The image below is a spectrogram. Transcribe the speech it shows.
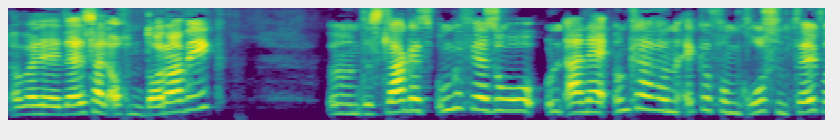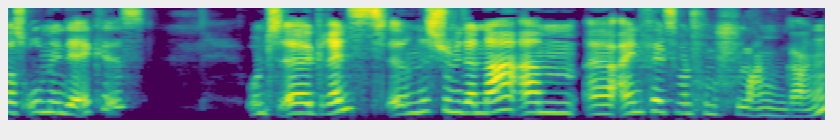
Aber der, da ist halt auch ein Donnerweg. Und das Lager ist ungefähr so an der unteren Ecke vom großen Feld, was oben in der Ecke ist. Und äh, grenzt äh, und ist schon wieder nah am äh, Einfelswand vom Schlangengang.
